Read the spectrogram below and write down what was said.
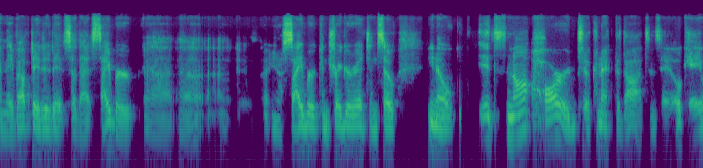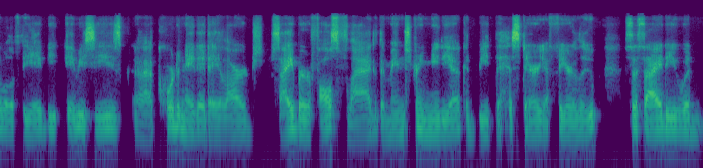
and they've updated it so that cyber, uh, uh, you know, cyber can trigger it. And so, you know, it's not hard to connect the dots and say, okay, well, if the AB, ABCs uh, coordinated a large cyber false flag, the mainstream media could beat the hysteria fear loop. Society would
